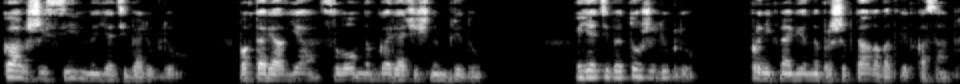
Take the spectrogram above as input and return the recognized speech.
Как же сильно я тебя люблю!» — повторял я, словно в горячечном бреду. «Я тебя тоже люблю», проникновенно прошептала в ответ Кассандра.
